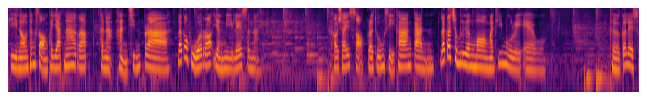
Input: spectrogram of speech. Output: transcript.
พี่น้องทั้งสองพยักหน้ารับ ขณะหั่นชิ้นปลา แล้วก็หัวเราะอย่างมีเลสไนยเขาใช้ศอกกระทุ้งสีข้างกัน แล้วก็ชำเลืองมองมาที่มูเรเอล เธอก็เลยส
